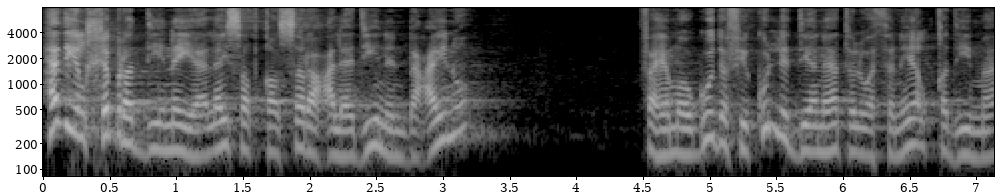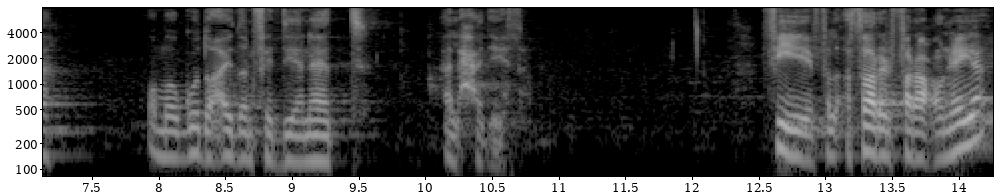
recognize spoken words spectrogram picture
هذه الخبرة الدينية ليست قاصرة على دين بعينه فهي موجودة في كل الديانات الوثنية القديمة وموجودة أيضا في الديانات الحديثة. في في الآثار الفرعونية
